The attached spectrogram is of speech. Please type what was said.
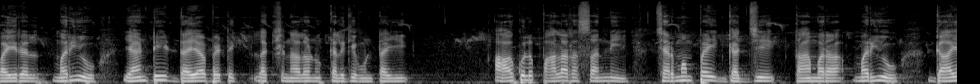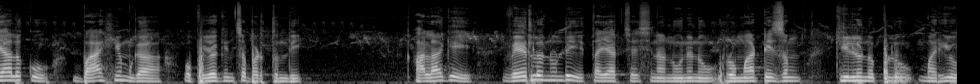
viral మరియు యాంటీ డయాబెటిక్ లక్షణాలను కలిగి ఉంటాయి. ఆకుల పాలరసాన్ని చర్మంపై గజ్జి తామర మరియు గాయాలకు బాహ్యంగా ఉపయోగించబడుతుంది. అలాగే వేర్ల నుండి తయారు చేసిన నూనెను రొమాటిజం కీళ్ళు నొప్పులు మరియు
